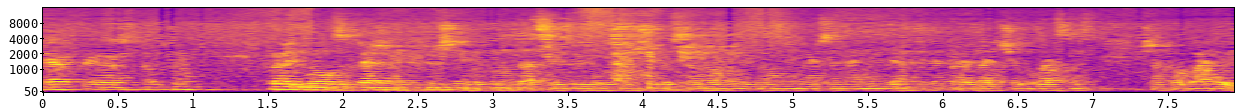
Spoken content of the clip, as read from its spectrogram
Дякую. Наступне. Про відмову затвердження технічної документації з землеустрою щодо встановлення відновлення меж земельної ділянки та передачі у власність Шаповалові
